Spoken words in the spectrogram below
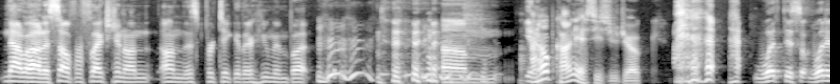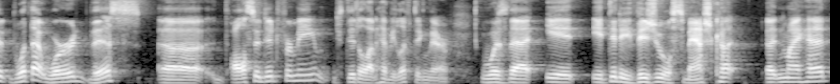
not a lot of self-reflection on on this particular human, but um, you I hope Kanye sees your joke. what this what it, what that word this uh, also did for me did a lot of heavy lifting there was that it it did a visual smash cut in my head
